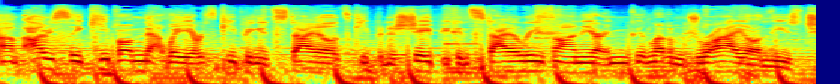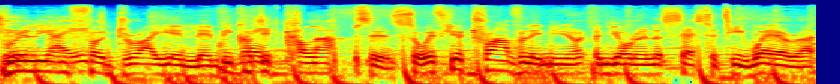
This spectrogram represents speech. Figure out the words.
Um, obviously, keep them that way. It's keeping it style. It's keeping it shape. You can style these on here, and you can let them dry on these too. Brilliant right? for drying, Lynn, because right. it collapses. So if you're traveling and you're, and you're a necessity wearer,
